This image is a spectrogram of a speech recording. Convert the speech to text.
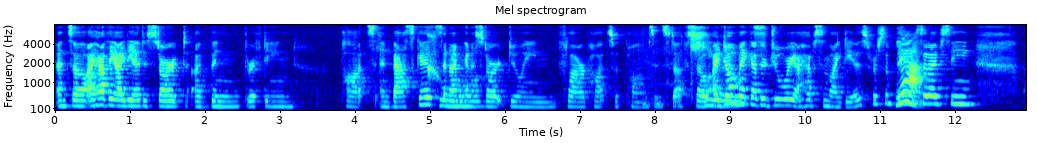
and so I have the idea to start. I've been thrifting pots and baskets, and I'm going to start doing flower pots with poms and stuff. So I don't make other jewelry. I have some ideas for some things Yeah. that I've seen,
